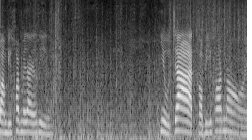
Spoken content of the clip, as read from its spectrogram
วางบีคอนไม่ได้สักทีนึงหิวจัดขอบีคอนหน่อย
